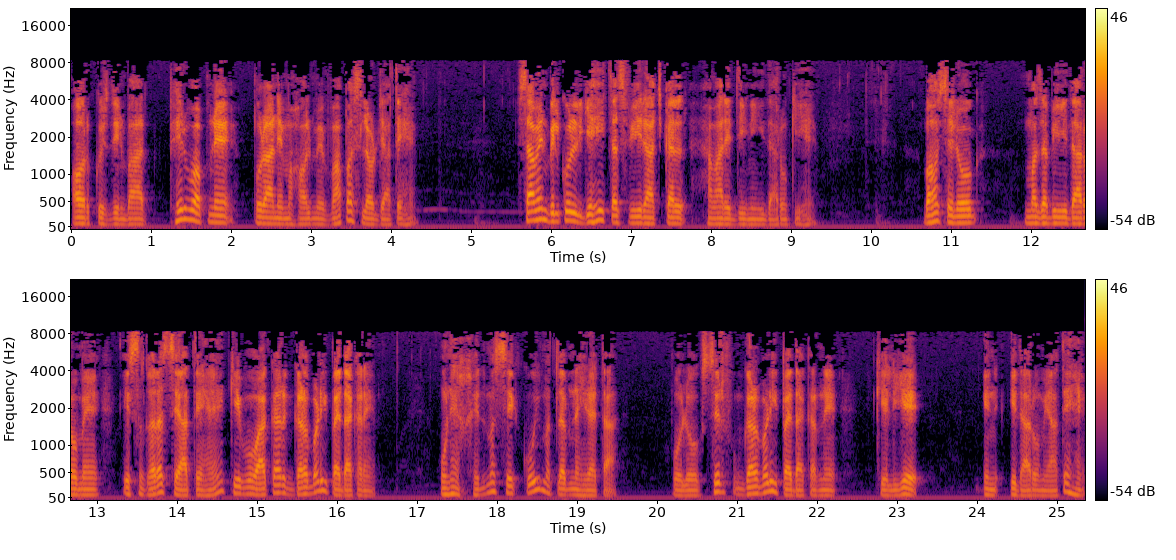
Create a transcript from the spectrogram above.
اور کچھ دن بعد پھر وہ اپنے پرانے ماحول میں واپس لوٹ جاتے ہیں۔ سامن بالکل یہی تصویر آج کل ہمارے دینی اداروں کی ہے۔ بہت سے لوگ مذہبی اداروں میں اس غرض سے آتے ہیں کہ وہ آ کر گڑبڑی پیدا کریں۔ انہیں خدمت سے کوئی مطلب نہیں رہتا۔ وہ لوگ صرف گڑبڑی پیدا کرنے کے لیے ان اداروں میں آتے ہیں۔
